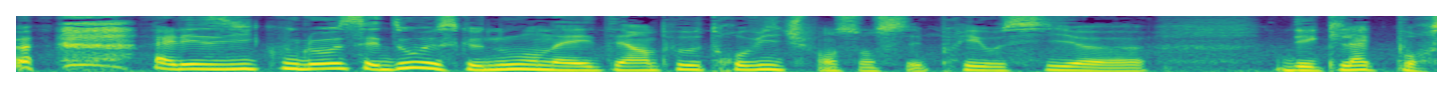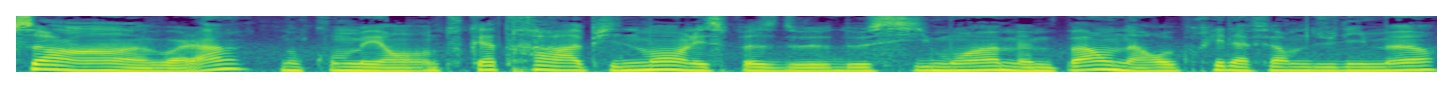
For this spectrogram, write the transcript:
allez-y, coulo, c'est tout. Parce que nous, on a été un peu trop vite. Je pense, on s'est pris aussi euh, des claques pour ça, hein, voilà. Donc, on met en tout cas très rapidement, en l'espace de, de, six mois, même pas, on a repris la ferme du Limeur,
